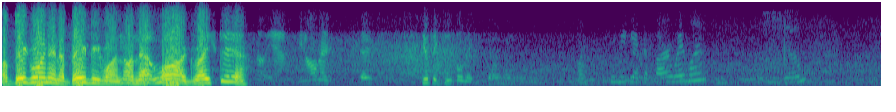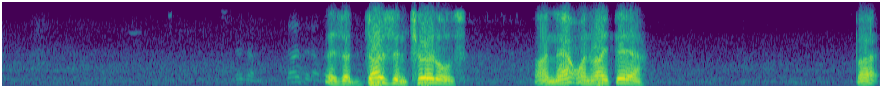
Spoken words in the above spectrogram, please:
a big one and a baby one on that log right there. Stupid people that donate. Did you get the faraway one? Zoom? There's a dozen of them. There's a dozen turtles on that one right there. But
